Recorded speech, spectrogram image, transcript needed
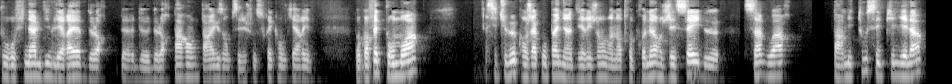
pour au final vivre les rêves de leur de, leurs parents, par exemple. C'est des choses fréquentes qui arrivent. Donc en fait, pour moi, si tu veux, quand j'accompagne un dirigeant ou un entrepreneur, j'essaye de savoir parmi tous ces piliers-là,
